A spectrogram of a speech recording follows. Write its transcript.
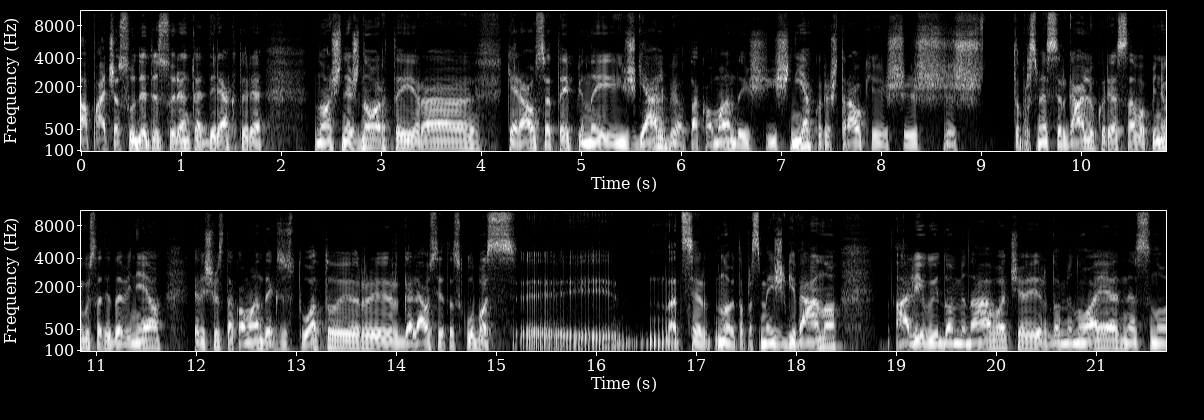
tą pačią sudėtį surenka direktorė. Nu, aš nežinau, ar tai yra geriausia taip, jinai išgelbėjo tą komandą iš, iš niekur, ištraukė iš, iš, iš ta prasme, ir galių, kurie savo pinigus atidavinėjo, kad iš vis ta komanda egzistuotų ir, ir galiausiai tas klubas, e, atsir, nu, ta prasme, išgyveno, A lygui dominavo čia ir dominuoja, nes nu,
